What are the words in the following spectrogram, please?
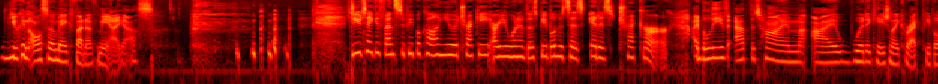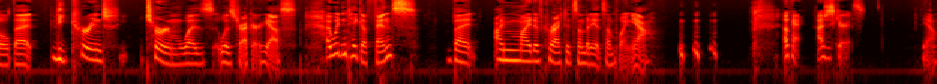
you can also make fun of me, I guess. Do you take offense to people calling you a Trekkie? Are you one of those people who says it is Trekker? I believe at the time I would occasionally correct people that the current term was was Trekker. Yes, I wouldn't take offense, but I might have corrected somebody at some point. Yeah. Okay, I was just curious. Yeah.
